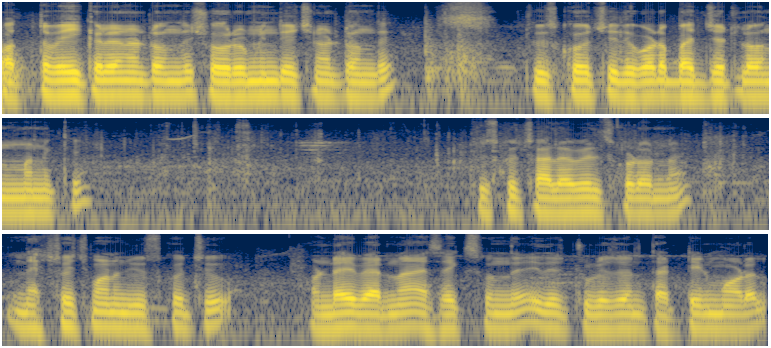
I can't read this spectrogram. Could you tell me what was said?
కొత్త వెహికల్ అయినట్టు ఉంది. షోరూమ్ నుంచి వచ్చినట్టు ఉంది. చూసుకోవచ్చు. ఇది కూడా బడ్జెట్లో ఉంది మనకి. చూసుకోవచ్చు. చాలా వీల్స్ కూడా ఉన్నాయి. నెక్స్ట్ వచ్చి మనం చూసుకోవచ్చు. హుండై వెర్నా ఎస్ఎక్స్ ఉంది. ఇది two thousand thirteen model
